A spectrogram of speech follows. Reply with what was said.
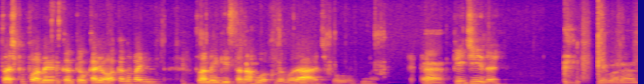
tu acha que o Flamengo é campeão carioca, não vai flamenguista na rua comemorar, tipo, É, pedir, né? E agora,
